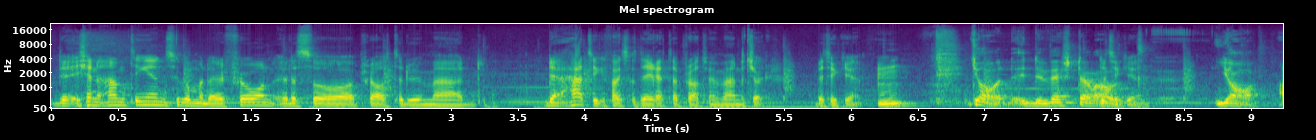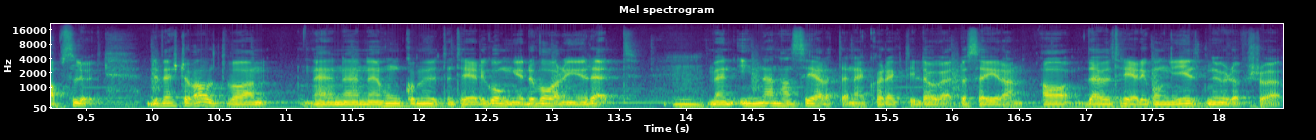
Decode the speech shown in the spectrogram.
Det, jag känner antingen så går man därifrån eller så pratar du med... Det här tycker jag faktiskt att det är rätt att prata med manager. Det tycker jag. Mm. Ja, det, värsta av Det allt. Ja, absolut. Det värsta av allt var eh, när, när hon kom ut en tredje gången, då var den ju rätt. Mm. Men innan han ser att den är korrekt tillagad, då säger han ja, det är väl tredje gången gillt nu då förstår jag.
